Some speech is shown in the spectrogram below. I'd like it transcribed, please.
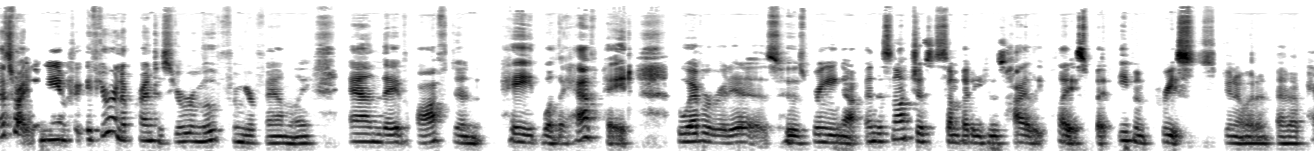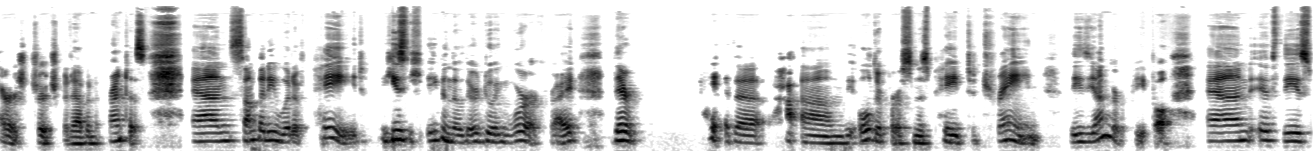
that's right. I mean, if, if, you're an apprentice, you're removed from your family, and they've often paid. Well, they have paid whoever it is who's bringing up, and it's not just somebody who's highly placed, but even priests. You know, at a, at a parish church could have an apprentice, and somebody would have paid. He's even though they're doing work, right? They're the um, the older person is paid to train these younger people. And if these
